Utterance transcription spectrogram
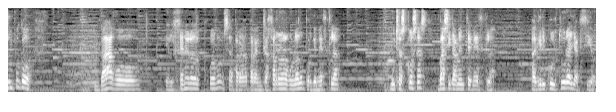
un poco vago el género del juego, o sea, para, para encajarlo en algún lado, porque mezcla muchas cosas, básicamente mezcla agricultura y acción.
